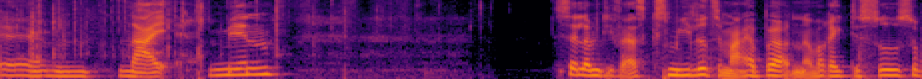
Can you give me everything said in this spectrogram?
Øhm, nej, men selvom de faktisk smilede til mig og børnene og var rigtig søde, så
